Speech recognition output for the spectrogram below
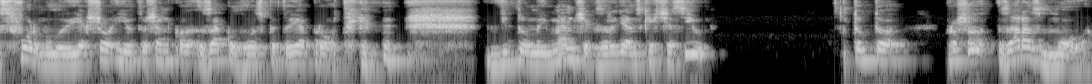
з формулою, якщо Євтушенко за колгоспи, то я проти. Відомий мемчик з радянських часів. Тобто, про що зараз мова?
